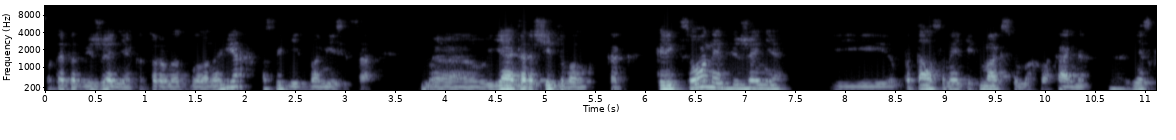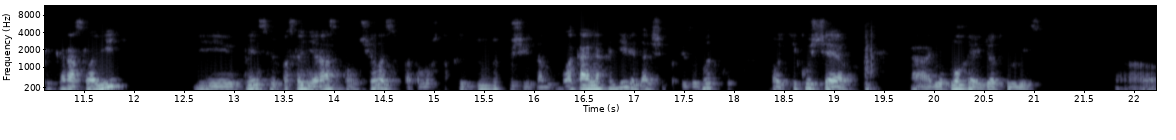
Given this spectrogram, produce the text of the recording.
Вот это движение, которое у нас было наверх последние два месяца. Э, Я это рассчитывал как коррекционное движение и пытался на этих максимумах локальных э, несколько раз ловить. И, в принципе, последний раз получилось, потому что предыдущие там локально ходили, дальше по безубытку. А Вот текущая а, неплохо идет вниз. А,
